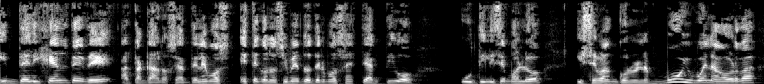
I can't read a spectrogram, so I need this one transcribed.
inteligente de atacar. O sea, tenemos este conocimiento, tenemos este activo, utilicémoslo y se van con una muy buena horda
